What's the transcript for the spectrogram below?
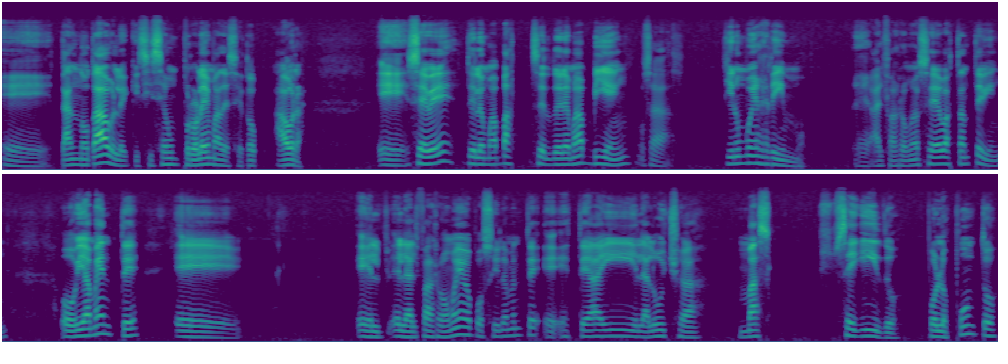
eh, tan notable que si sea un problema de setup. Ahora, eh, se ve de lo, más, de lo más bien, o sea, tiene un buen ritmo. Eh, Alfa Romeo se ve bastante bien. Obviamente, el, el Alfa Romeo posiblemente esté ahí en la lucha más seguido por los puntos.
